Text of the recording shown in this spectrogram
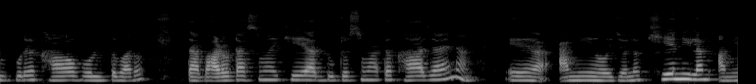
দুপুরের খাওয়াও বলতে পারো। তা বারোটার সময় খেয়ে আর দুটোর সময় তো খাওয়া যায় না। আমি ওই জন্য খেয়ে নিলাম। আমি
